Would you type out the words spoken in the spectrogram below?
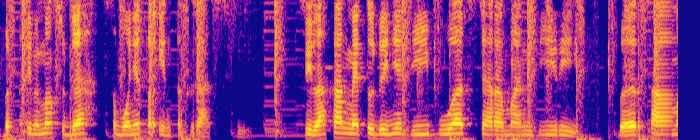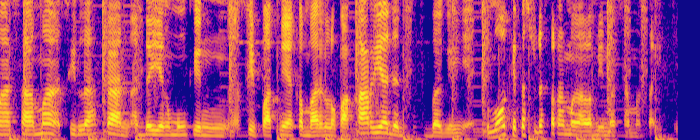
berarti memang sudah semuanya terintegrasi. Silahkan metodenya dibuat secara mandiri, bersama-sama silahkan. Ada yang mungkin sifatnya kemarin lokakarya dan sebagainya. Semua kita sudah pernah mengalami masa-masa itu.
